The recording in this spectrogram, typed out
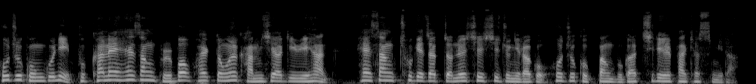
호주 공군이 북한의 해상 불법 활동을 감시하기 위한 해상 초계 작전을 실시 중이라고 호주 국방부가 7일 밝혔습니다.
